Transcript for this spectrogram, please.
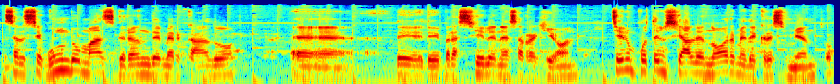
Es el segundo más grande mercado eh, de, de Brasil en esa región. Tiene un potencial enorme de crecimiento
